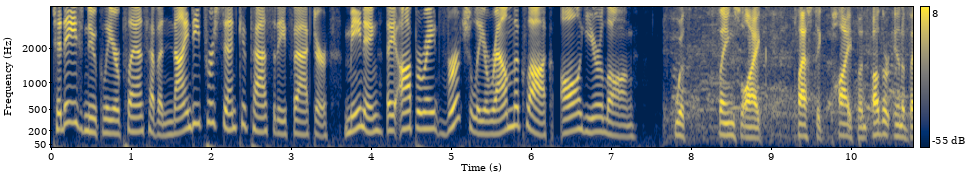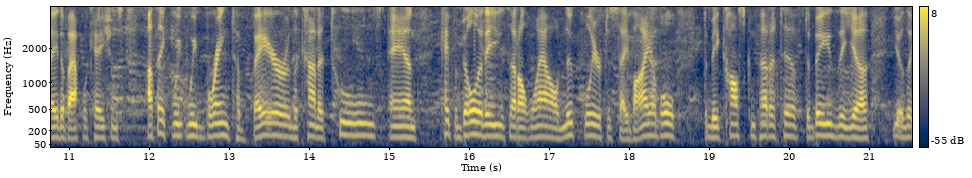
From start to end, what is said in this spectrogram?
Today's nuclear plants have a 90% capacity factor, meaning they operate virtually around the clock all year long. With things like plastic pipe and other innovative applications, I think we, we bring to bear the kind of tools and capabilities that allow nuclear to stay viable, to be cost competitive, to be the, uh, you know, the,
